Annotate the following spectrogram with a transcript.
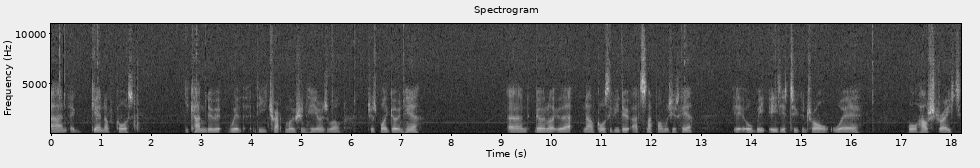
And again of course you can do it with the track motion here as well. Just by going here and going like that. Now of course if you do add snap on which is here it will be easier to control where or how straight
